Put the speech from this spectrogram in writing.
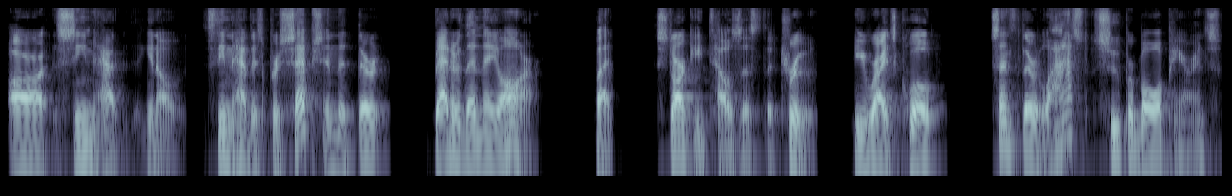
are seem have you know seem to have this perception that they're better than they are. But Starkey tells us the truth. He writes, quote, since their last Super Bowl appearance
